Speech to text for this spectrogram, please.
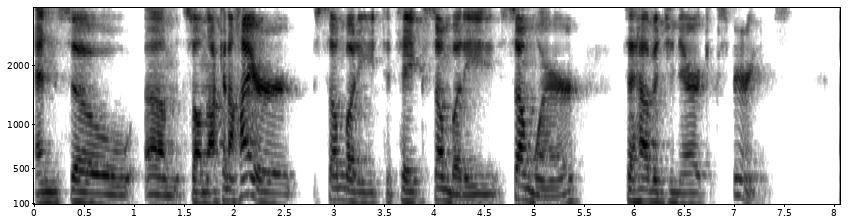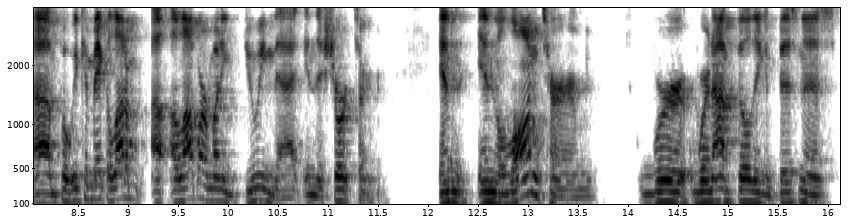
and so um, so I'm not going to hire somebody to take somebody somewhere to have a generic experience. Um, but we can make a lot of a, a lot more money doing that in the short term. In in the long term, we're we're not building a business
